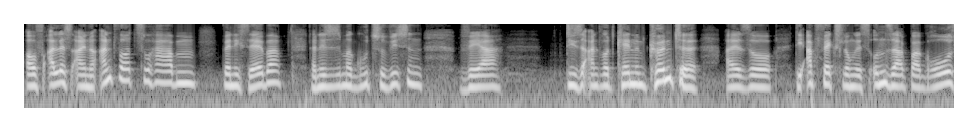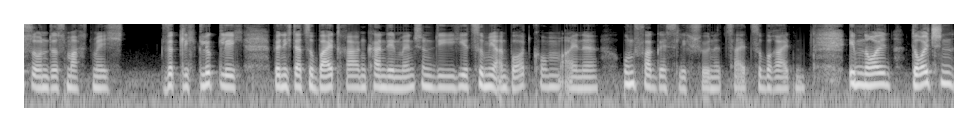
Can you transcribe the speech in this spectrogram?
auf alles eine Antwort zu haben. Wenn ich selber, dann ist es immer gut zu wissen, wer diese Antwort kennen könnte. Also die Abwechslung ist unsagbar groß und das macht mich wirklich glücklich, wenn ich dazu beitragen kann, den Menschen, die hier zu mir an Bord kommen, eine unvergesslich schöne Zeit zu bereiten. Im neuen Deutschen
